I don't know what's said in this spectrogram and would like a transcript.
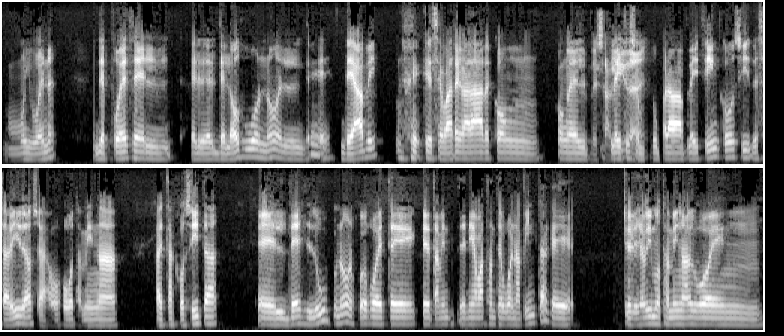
muy buena. Después del, el del, del Oddworld, ¿no? El de, de Ave, que se va a regalar con, con el salida, PlayStation ¿eh? Plus para Play 5, sí, de salida, o sea, ojo también a, a estas cositas. El Deathloop, ¿no? El juego este que también tenía bastante buena pinta, que, que ya vimos también algo en,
